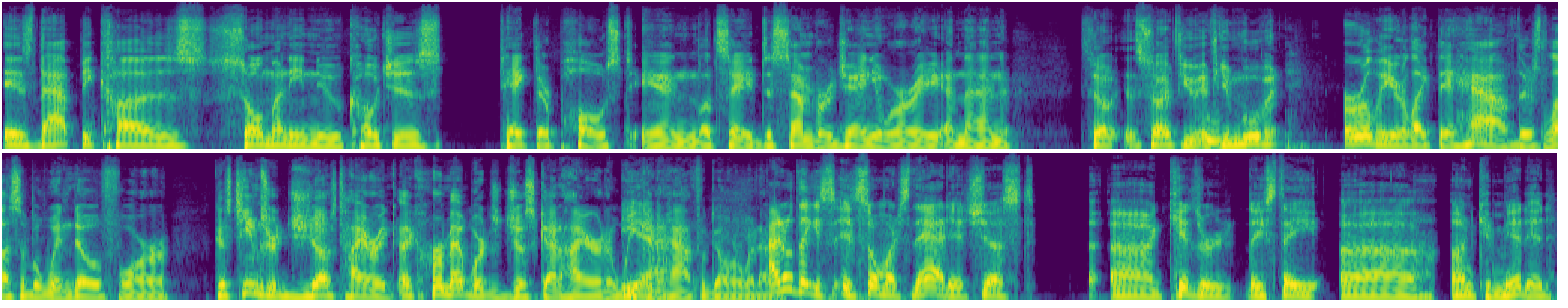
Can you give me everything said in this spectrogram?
Is that because so many new coaches take their post in, let's say, December, January, and then so so if you if you move it earlier, like they have, there's less of a window for because teams are just hiring. Like Herm Edwards just got hired a week and a half ago or whatever. I don't think it's it's so much that it's just uh, kids are they stay uh, uncommitted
